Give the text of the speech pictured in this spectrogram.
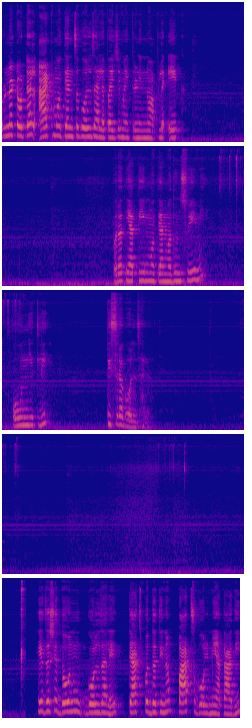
पूर्ण टोटल आठ मोत्यांचं गोल झालं पाहिजे मैत्रिणींनो आपलं एक. परत या तीन मोत्यांमधून सुई मी ओवून घेतली. तिसरं गोल झालं. हे जसे दोन गोल झाले त्याच पद्धतीनं पाच गोल मी आता आधी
